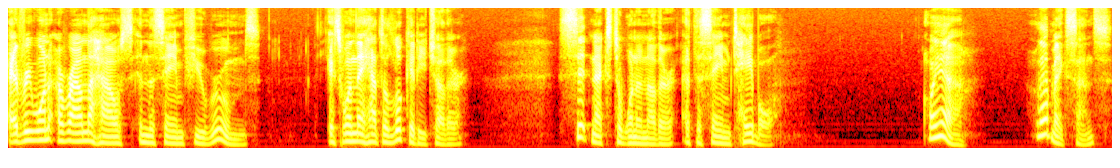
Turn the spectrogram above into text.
Everyone around the house in the same few rooms. It's when they had to look at each other, sit next to one another at the same table. Oh, yeah, well, that makes sense.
